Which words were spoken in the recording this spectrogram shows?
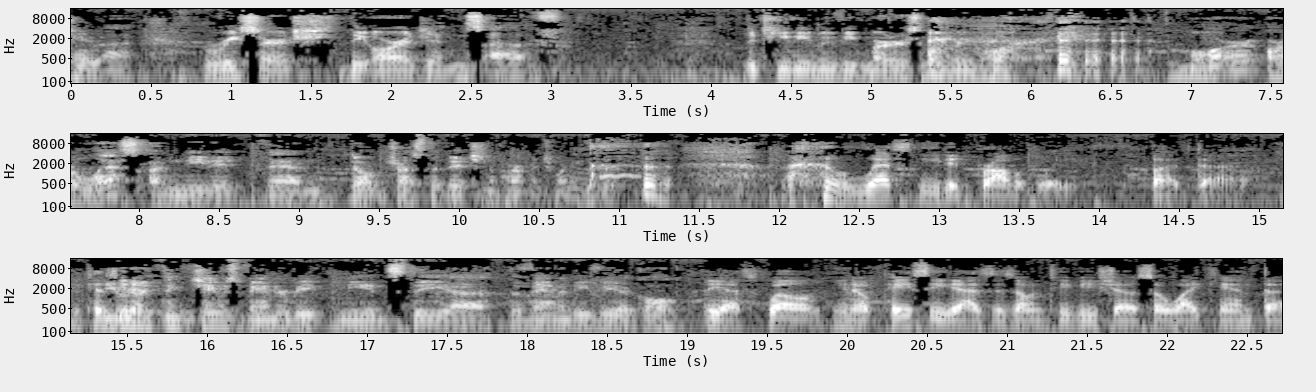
to Yeah. uh, research the origins of the TV movie Murders in the Rue Morgue. More or less unneeded than Don't Trust the Bitch in Apartment 23. less needed probably but uh, because you you really know think James Van Der Beek needs the uh, the vanity vehicle? yes well you know Pacey has his own TV show so why can't uh,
